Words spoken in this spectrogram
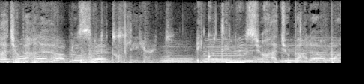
Radio Parleur, le son de toutes les luttes. Écoutez-nous sur radioparleur.net.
